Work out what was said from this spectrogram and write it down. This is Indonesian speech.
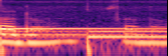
bisa dong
